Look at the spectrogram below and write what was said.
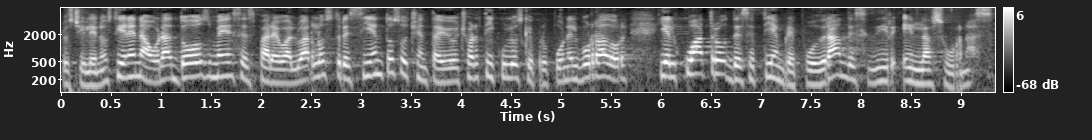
Los chilenos tienen ahora dos meses para evaluar los 388 artículos que propone el borrador y el 4 de septiembre podrán decidir en las urnas.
